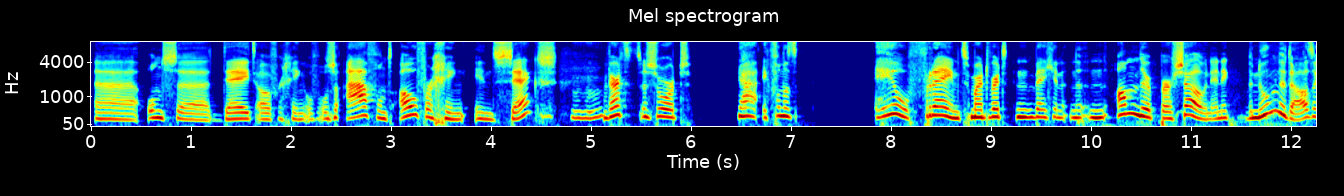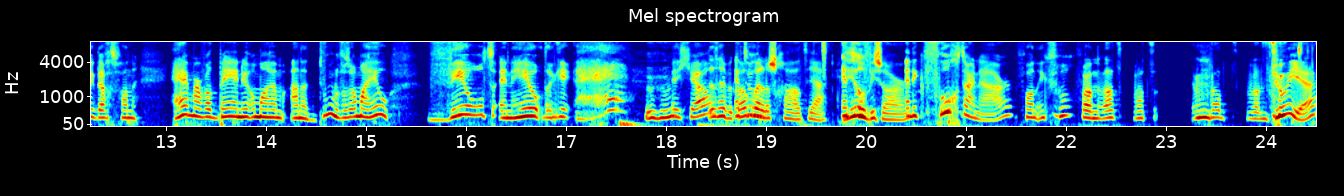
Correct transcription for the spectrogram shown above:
eh, onze date overging of onze avond overging in seks Mhm. werd het een soort. Ja, ik vond het heel vreemd, maar het werd een beetje een, een ander persoon. En ik benoemde dat. Ik dacht van, hé, maar wat ben je nu allemaal aan het doen? Het was allemaal heel wild en heel. dat ik, Hè? Mhm. Weet je wel? Dat heb ik En ook toen- wel eens gehad, ja. en Heel toen- bizar. En ik vroeg daarnaar, van, ik vroeg van, wat, wat, wat, wat doe je?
